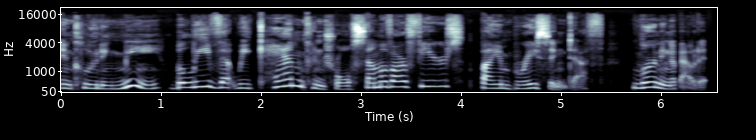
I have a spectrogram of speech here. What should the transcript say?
including me, believe that we can control some of our fears by embracing death, learning about it,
